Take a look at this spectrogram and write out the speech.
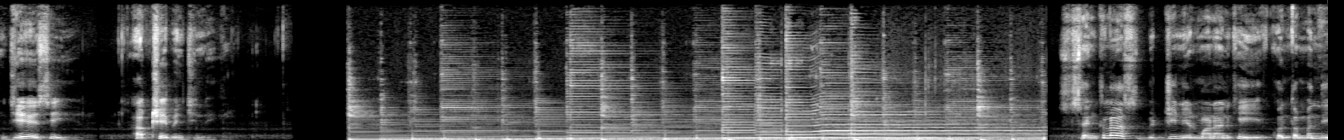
జేఏసీ ఆక్షేపించింది. శంకలాస్ బ్రిడ్జి నిర్మాణానికి కొంతమంది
